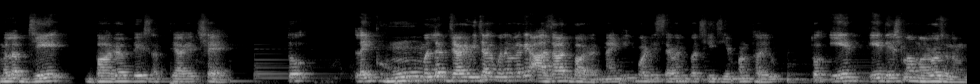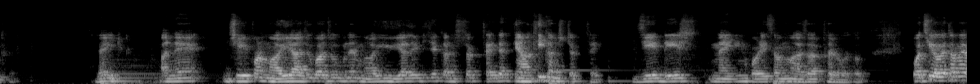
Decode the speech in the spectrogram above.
મતલબ જે ભારત દેશ અત્યારે છે તો લાઈક હું મતલબ જ્યારે વિચાર મને લાગે આઝાદ ભારત નાઇન્ટીન ફોર્ટી સેવન પછી જે પણ થયું, તો એ એ દેશમાં મારો જન્મ થયો. રાઈટ અને જે પણ મારી આજુબાજુ મને મારી રિયાલિટી જે કન્સ્ટ્રક્ટ થઈ ત્યાંથી કન્સ્ટ્રક્ટ થઈ. જે દેશ નાઇન્ટીન ફોર્ટી સેવનમાં આઝાદ થયો હતો. પછી હવે તમે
